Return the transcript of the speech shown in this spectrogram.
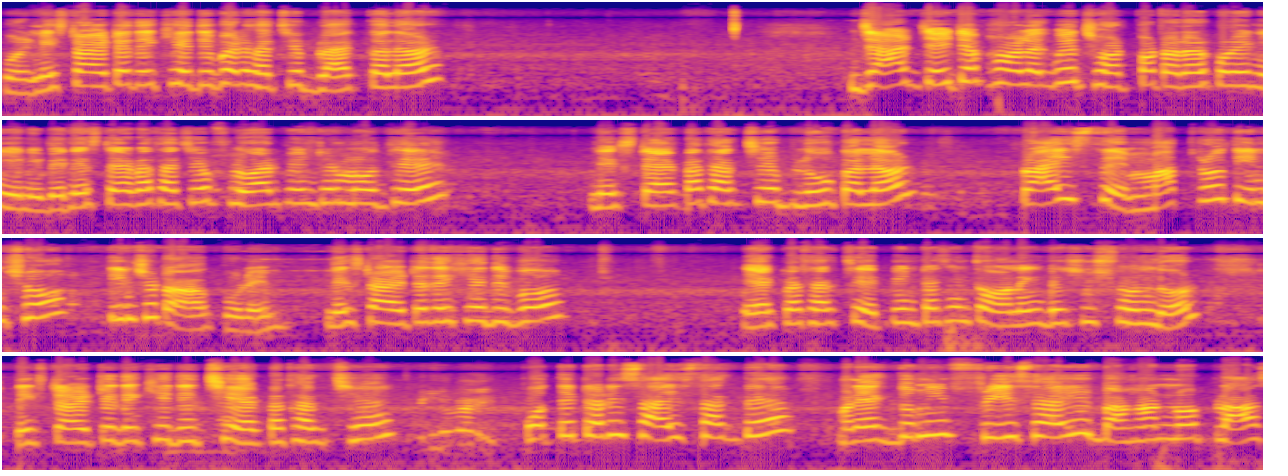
করে। নেক্সট আরেকটা দেখিয়ে দেবো এটা হচ্ছে ব্ল্যাক কালার যার যেইটা ভালো লাগবে ঝটপট অর্ডার করে নিয়ে নিবে। নেক্সট একটা থাকছে ফ্লোয়ার প্রিন্টের মধ্যে। নেক্সট একটা থাকছে ব্লু কালার প্রাইস সেম মাত্র তিনশো তিনশো টাকা করে। নেক্সট আরেকটা দেখিয়ে দিব। একটা থাকছে। পিনটা কিন্তু অনেক বেশি সুন্দর। নেক্সট আরেকটা দেখিয়ে দিচ্ছি। একটা থাকছে। প্রত্যেকটারই সাইজ থাকবে। মানে একদমই ফ্রি সাইজ বাহান্ন প্লাস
